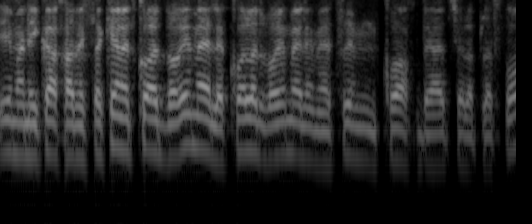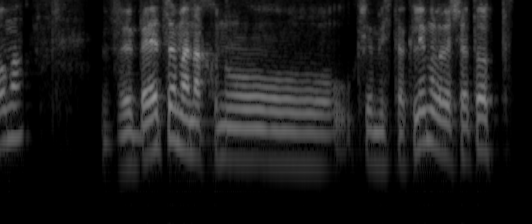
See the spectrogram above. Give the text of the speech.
אם אני ככה מסכם את כל הדברים האלה, כל הדברים האלה מייצרים כוח ביד של הפלטפורמה, ובעצם אנחנו, כשמסתכלים על רשתות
